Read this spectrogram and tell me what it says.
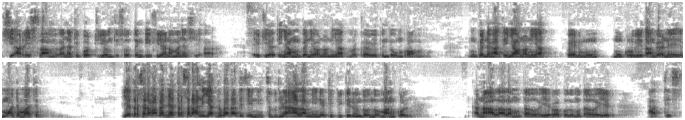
Siar Islam, makanya di podium, di syuting TV ya namanya siar. Eh di hatinya mungkin ya ono niat mergawe pintu umroh. Mungkin yang hatinya ono niat pengen mungkruli tanggane, macam-macam. Ya terserah makanya terserah niat tuh karena di sini. Sebetulnya alam ini dibikin untuk untuk mangkul. Karena al-alam mutawair, wa kullu mutawair hadis.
